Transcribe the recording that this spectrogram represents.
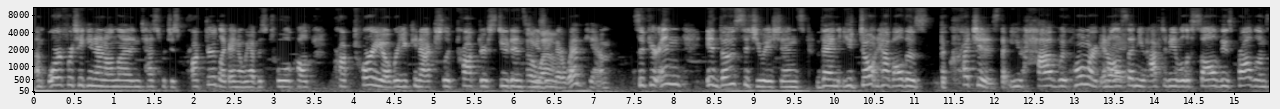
um, or if we're taking an online test, which is proctored, like I know we have this tool called Proctorio where you can actually proctor students Oh, using wow. their webcam. So if you're in in those situations, then you don't have all those the crutches that you have with homework, and all of a sudden you have to be able to solve these problems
